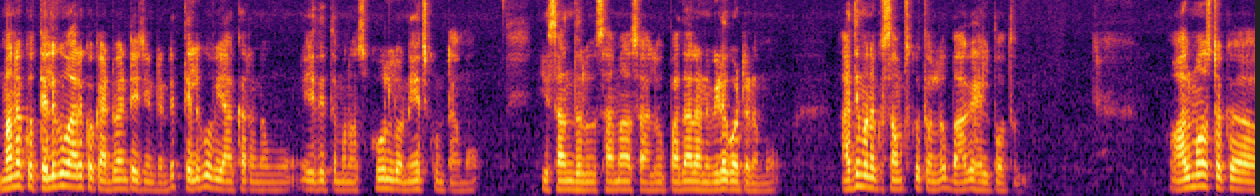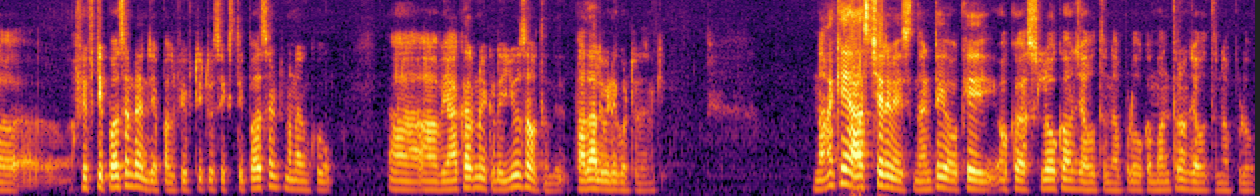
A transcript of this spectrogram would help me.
మనకు తెలుగు వారికి ఒక అడ్వాంటేజ్ ఏంటంటే తెలుగు వ్యాకరణము ఏదైతే మనం స్కూల్లో నేర్చుకుంటామో ఈ సందులు సమాసాలు పదాలను విడగొట్టడము అది మనకు సంస్కృతంలో బాగా హెల్ప్ అవుతుంది. ఆల్మోస్ట్ ఒక ఫిఫ్టీ పర్సెంట్ అని చెప్పాలి ఫిఫ్టీ టు సిక్స్టీ పర్సెంట్ మనకు ఆ- వ్యాకరణం ఇక్కడ యూజ్ అవుతుంది పదాలు విడగొట్టడానికి. నాకే ఆశ్చర్యం వేసింది. అంటే ఓకే ఒక శ్లోకం చదువుతున్నప్పుడు ఒక మంత్రం చదువుతున్నప్పుడు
